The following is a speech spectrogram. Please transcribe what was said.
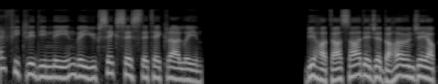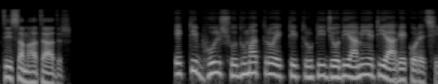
Her fikri dinleyin ve yüksek sesle tekrarlayın. Bir hata sadece daha önce yaptıysam hatadır. একটি ভুল শুধুমাত্র একটি ত্রুটি যদি আমি এটি আগে করেছি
